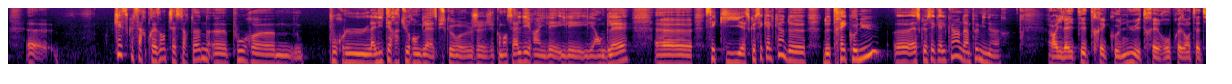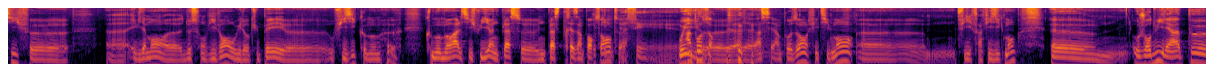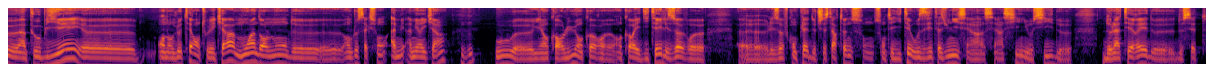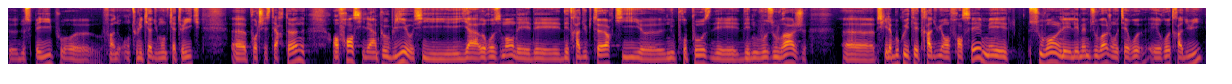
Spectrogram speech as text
qu'est-ce que ça représente Chesterton pour, pour la littérature anglaise, puisque j'ai commencé à le dire, hein, il, est, il, est, il, est, anglais. c'est qui? Est-ce que c'est quelqu'un de, de, très connu? Est-ce que c'est quelqu'un d'un peu mineur? Alors il a été très connu et très représentatif euh, évidemment euh, de son vivant où il occupait euh, au physique comme au, comme au moral, si je puis dire, une place, une place très importante. assez oui, imposant. assez imposant, effectivement, enfin, physiquement. Aujourd'hui, il est un peu, un peu oublié. en Angleterre, en tous les cas, moins dans le monde anglo-saxon américain, mhm. où il est encore lu, encore, encore édité. Les œuvres euh, les œuvres complètes de Chesterton sont, éditées aux États-Unis. C'est un, signe aussi de, l'intérêt de, ce pays, euh, enfin, en tous les cas du monde catholique, euh, pour Chesterton. En France, il est un peu oublié aussi. Il y a heureusement des, traducteurs qui nous proposent des, nouveaux ouvrages, parce qu'il a beaucoup été traduit en français, mais souvent les, mêmes ouvrages ont été retraduits.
